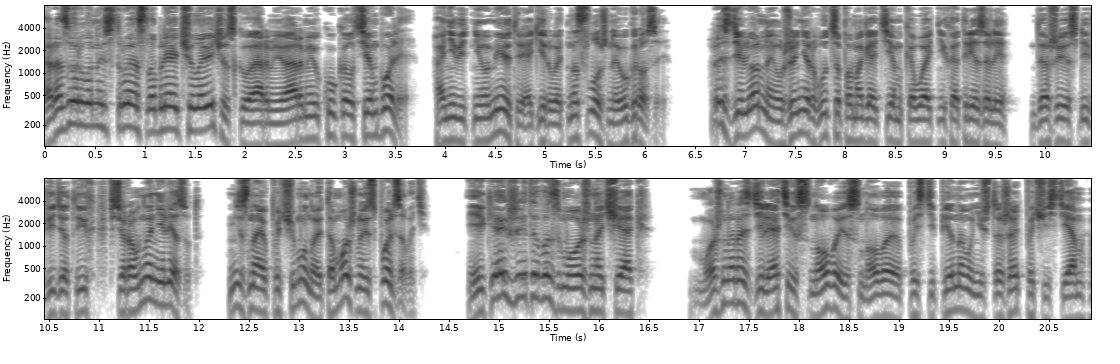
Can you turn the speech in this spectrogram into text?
разорванный строй ослабляет человеческую армию, армию кукол тем более. Они ведь не умеют реагировать на сложные угрозы. Разделенные уже не рвутся помогать тем, кого от них отрезали. Даже если видят их, все равно не лезут. Не знаю почему, но это можно использовать. И как же это возможно, Чак? Можно разделять их снова и снова, постепенно уничтожать по частям.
